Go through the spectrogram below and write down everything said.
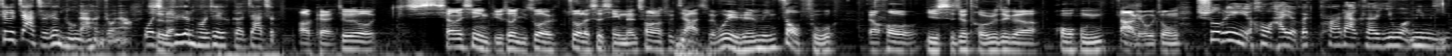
这个价值认同感很重要，我其实认同这个价值。OK，就相信，比如说你做做的事情能创造出价值，为人民造福。然后一时就投入这个轰轰大流中，说不定以后还有个 product 以我命名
